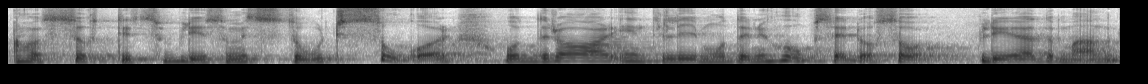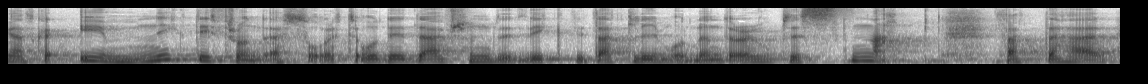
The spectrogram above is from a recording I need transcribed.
har suttit så blir det som ett stort sår. Och drar inte livmodern ihop sig då så blöder man ganska ymnigt ifrån det såret. Och det är därför som det är viktigt att livmodern drar ihop sig snabbt så att det här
